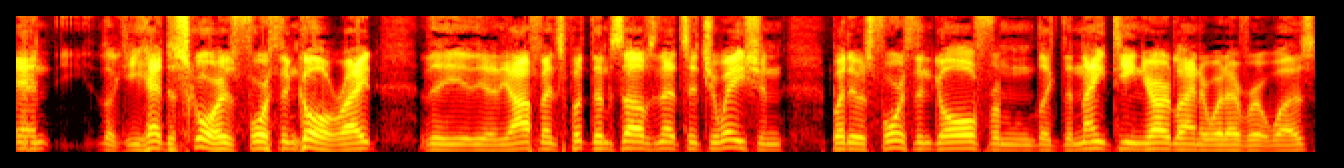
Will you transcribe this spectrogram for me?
and look, he had to score his fourth and goal, right? The, the, the offense put themselves in that situation, but it was fourth and goal from like the 19 yard line or whatever it was,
